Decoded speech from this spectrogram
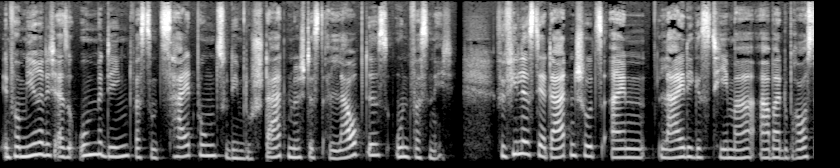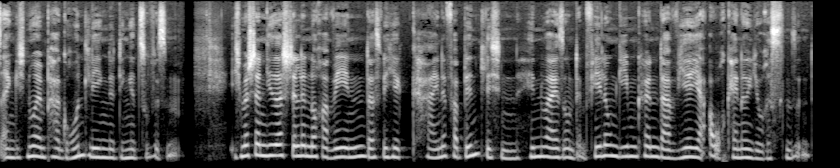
Informiere dich also unbedingt, was zum Zeitpunkt, zu dem du starten möchtest, erlaubt ist und was nicht. Für viele ist der Datenschutz ein leidiges Thema, aber du brauchst eigentlich nur ein paar grundlegende Dinge zu wissen. Ich möchte an dieser Stelle noch erwähnen, dass wir hier keine verbindlichen Hinweise und Empfehlungen geben können, da wir ja auch keine Juristen sind.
